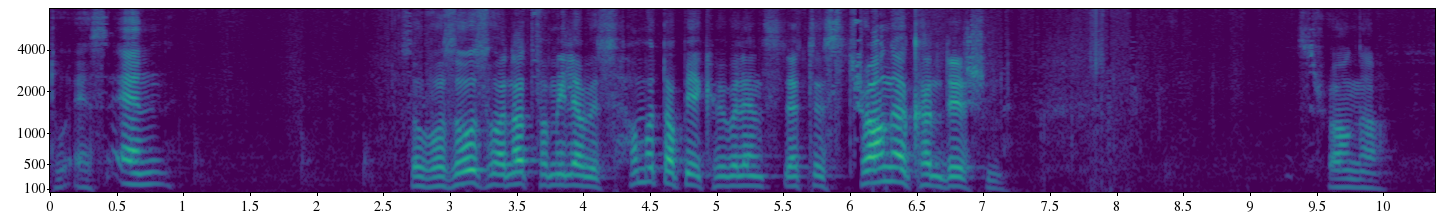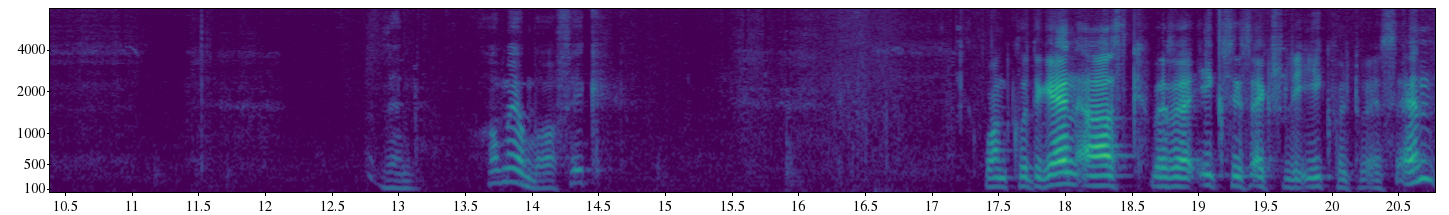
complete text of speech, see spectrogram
to Sn. So for those who are not familiar with homotopy equivalence, that's a stronger condition, stronger than homeomorphic. One could again ask whether x is actually equal to Sn.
